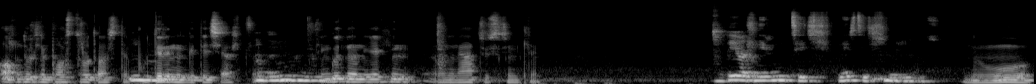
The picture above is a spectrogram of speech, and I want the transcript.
олон төрлийн постерууд байгаа шүү дээ. Бүгдээр нь ингээд дэше харцсан. Тэнгүүд нөө яг хин нөө наад зүсч юм лээ. Би бол нэр нь цэжлэх, нэр цэжлэх юм шүү. Нөө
